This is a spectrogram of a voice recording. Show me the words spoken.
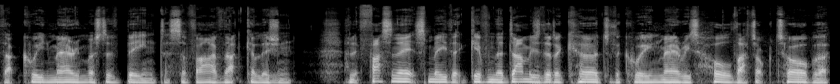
that Queen Mary must have been to survive that collision. And it fascinates me that given the damage that occurred to the Queen Mary's hull that October,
